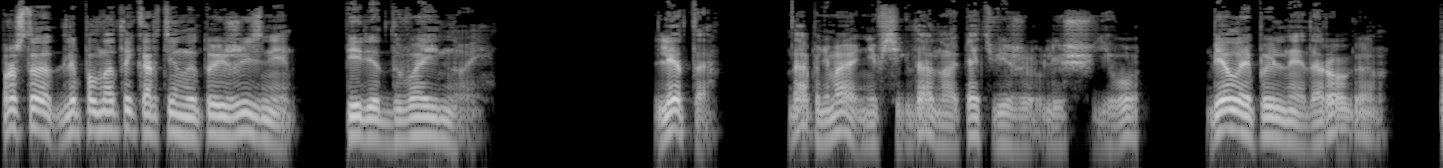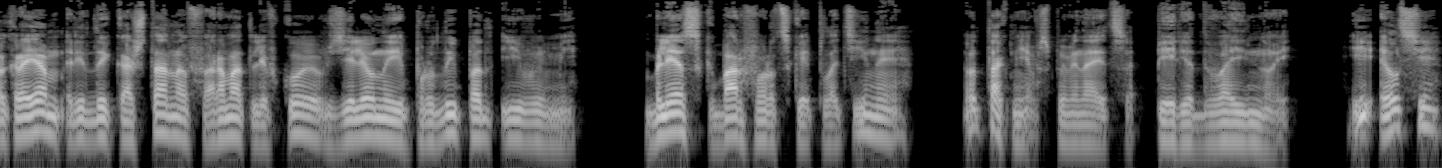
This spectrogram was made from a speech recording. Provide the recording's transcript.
Просто для полноты картины той жизни перед войной. Лето. Да, понимаю, не всегда, но опять вижу лишь его. Белая пыльная дорога, по краям ряды каштанов, аромат левкоев, зеленые пруды под ивами, блеск Барфордской плотины. Вот так мне вспоминается перед войной. И Элси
